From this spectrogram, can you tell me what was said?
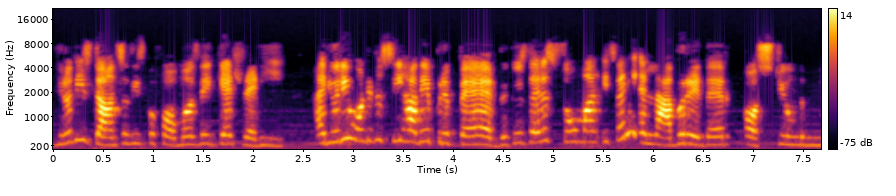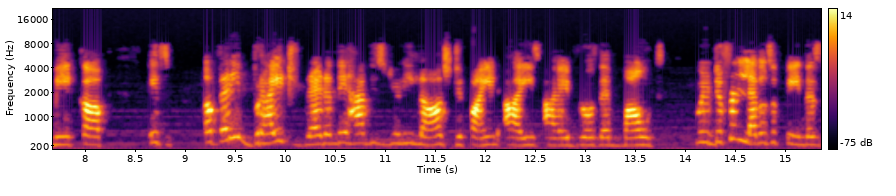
you know, these dancers, these performers, they get ready. I really wanted to see how they prepare because there is so much, it's very elaborate, their costume, the makeup. It's a very bright red and they have these really large defined eyes, eyebrows, their mouth with different levels of paint. There's,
